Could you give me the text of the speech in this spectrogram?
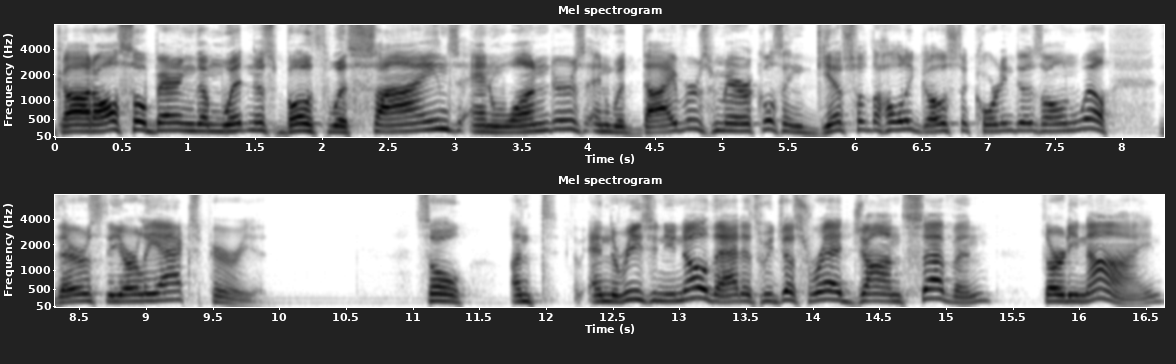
God also bearing them witness both with signs and wonders and with divers miracles and gifts of the Holy Ghost according to his own will. There's the early Acts period. So, and the reason you know that is we just read John 7 39.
